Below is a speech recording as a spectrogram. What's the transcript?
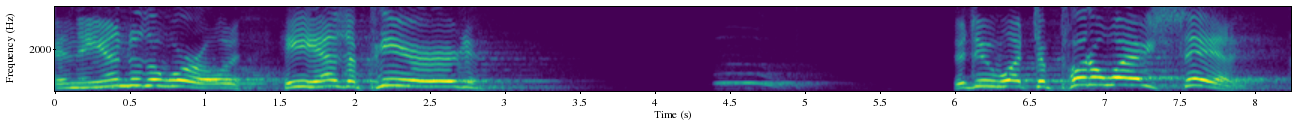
in the end of the world, he has appeared to do what? To put away sin.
